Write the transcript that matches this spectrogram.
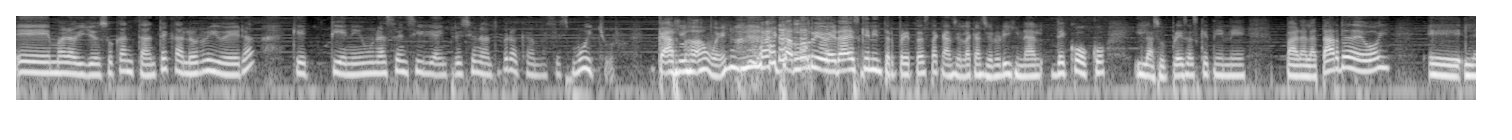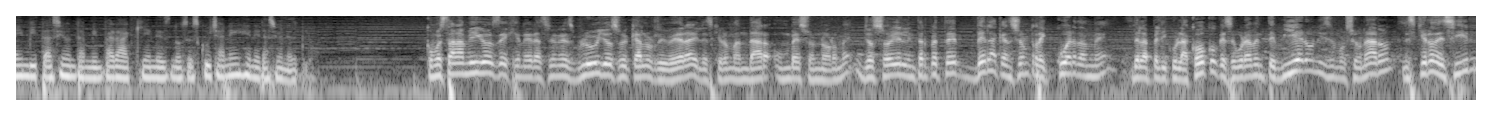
eh, maravilloso cantante, Carlos Rivera, que tiene una sensibilidad impresionante, pero que además es muy churro. Carlos, ah, bueno, Carlos Rivera es quien interpreta esta canción, la canción original de Coco, y las sorpresas que tiene para la tarde de hoy, eh, la invitación también para quienes nos escuchan en Generaciones Blue. ¿Cómo están amigos de Generaciones Blue? Yo soy Carlos Rivera y les quiero mandar un beso enorme. Yo soy el intérprete de la canción Recuérdame de la película Coco que seguramente vieron y se emocionaron. Les quiero decir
